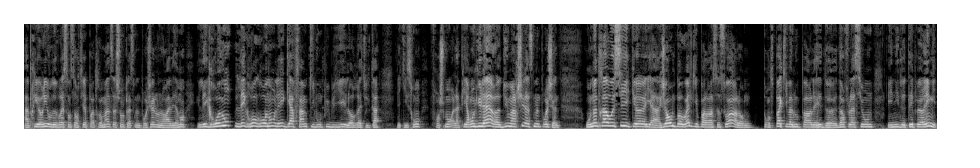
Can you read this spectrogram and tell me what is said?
A priori, on devrait s'en sortir pas trop mal, sachant que la semaine prochaine, on aura évidemment les gros noms, les gros gros noms, les GAFAM qui vont publier leurs résultats et qui seront franchement la pierre angulaire du marché la semaine prochaine. On notera aussi qu'il y a Jérôme Powell qui parlera ce soir. Alors on pense pas qu'il va nous parler d'inflation et ni de tapering,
